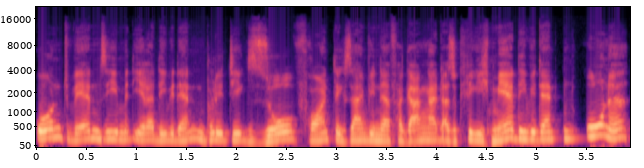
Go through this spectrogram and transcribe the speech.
und werden sie mit ihrer Dividendenpolitik so freundlich sein wie in der Vergangenheit? Also kriege ich mehr Dividenden ohne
